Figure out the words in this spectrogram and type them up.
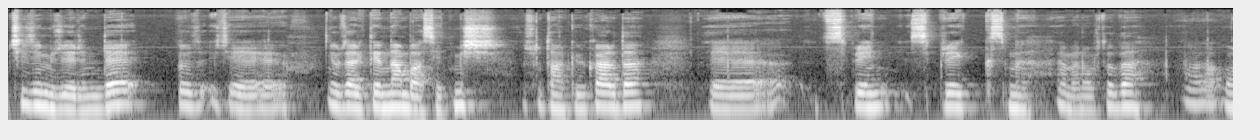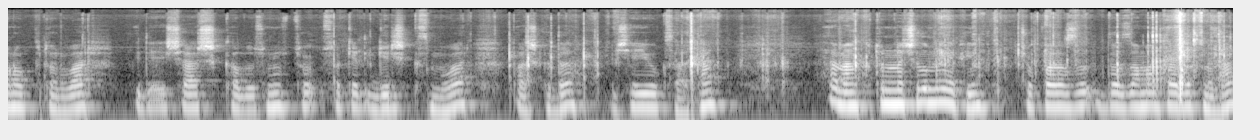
çizim üzerinde öz- e, özelliklerinden bahsetmiş. Su tankı yukarıda. E, sprey, sprey kısmı hemen ortada. On off butonu var. Bir de şarj kablosunun so- soket giriş kısmı var. Başka da bir şey yok zaten. Hemen kutunun açılımını yapayım. Çok fazla da zaman kaybetmeden.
